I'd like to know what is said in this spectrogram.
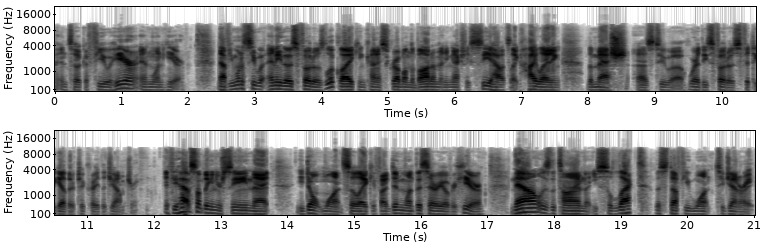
and took a few here and one here. Now if you want to see what any of those photos look like, you can kind of scrub on the bottom and you can actually see how it's like highlighting the mesh as to uh, where these photos fit together to create the geometry. If you have something in your scene that you don't want, so like if I didn't want this area over here, now is the time that you select the stuff you want to generate.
